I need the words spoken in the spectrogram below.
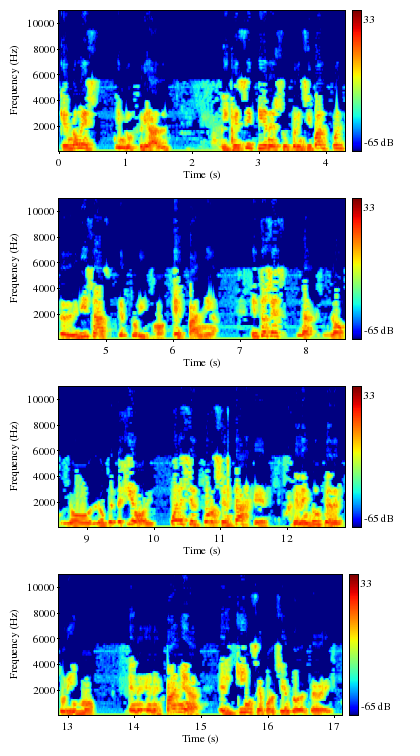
que no es industrial y que sí tiene su principal fuente de divisas el turismo, España. Entonces, lo, lo, lo que tejí hoy, ¿cuál es el porcentaje de la industria del turismo en, en España? El 15% del PBI.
